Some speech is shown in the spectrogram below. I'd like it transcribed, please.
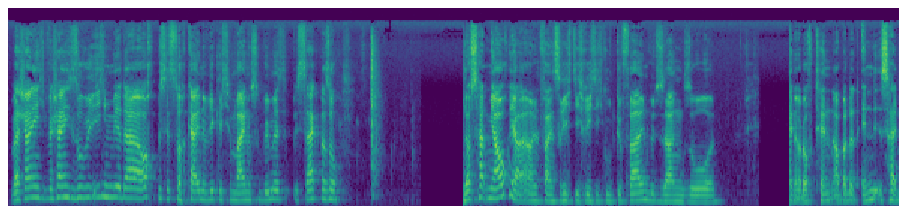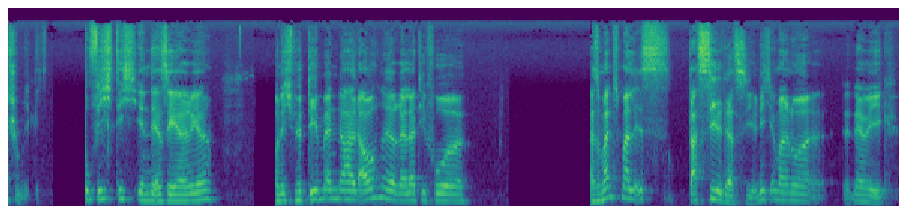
wahrscheinlich, wahrscheinlich so wie ich mir da auch bis jetzt noch keine wirkliche Meinung zu bin. Ich sag mal so, Lost hat mir auch ja anfangs richtig, richtig gut gefallen. Würde sagen, so 10 out of 10, aber das Ende ist halt schon wirklich so wichtig in der Serie. Und ich würde dem Ende halt auch eine relativ hohe. Also manchmal ist das Ziel das Ziel, nicht immer nur der Weg.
